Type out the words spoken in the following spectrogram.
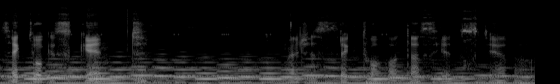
Sektor gescannt. Welches Sektor war das jetzt? Der da.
